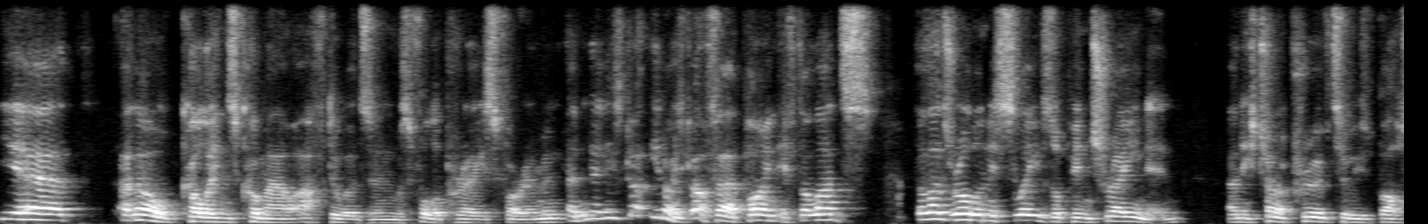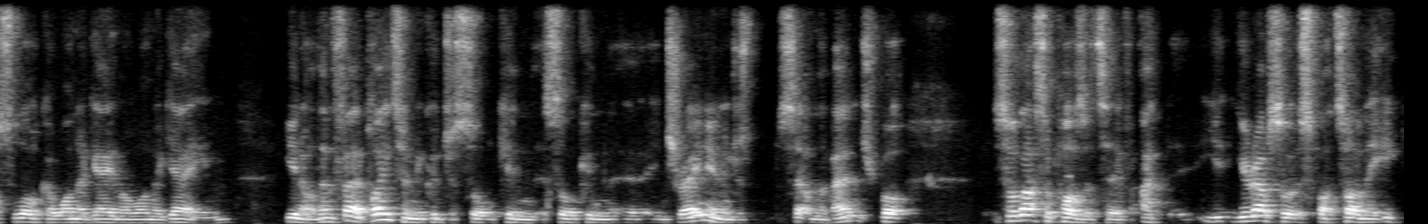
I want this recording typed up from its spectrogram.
Yeah, I know Collins come out afterwards and was full of praise for him, and, and, and he's got you know he's got a fair point. If the lads the lads rolling his sleeves up in training and he's trying to prove to his boss, look, I won a game, I won a game. You know, then fair play to him. He could just sulk in, sulk in, uh, in training and just sit on the bench. But so that's a positive. I, you're absolutely spot on. He,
